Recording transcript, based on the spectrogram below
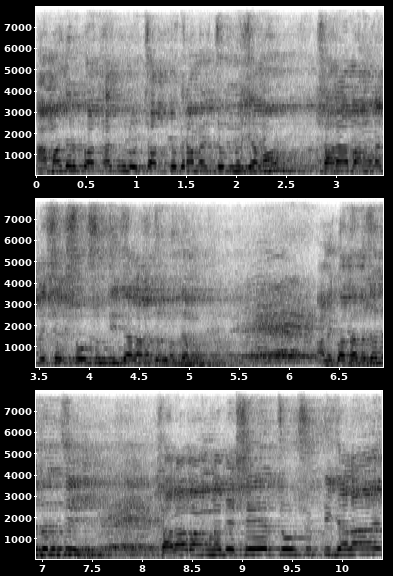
আমাদের কথাগুলো চট্টগ্রামের জন্য যেমন, সারা বাংলাদেশের চৌষট্টি জেলার জন্য তেমন। আমি কথা বোঝাতে পেরেছি? সারা বাংলাদেশের চৌষট্টি জেলায়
